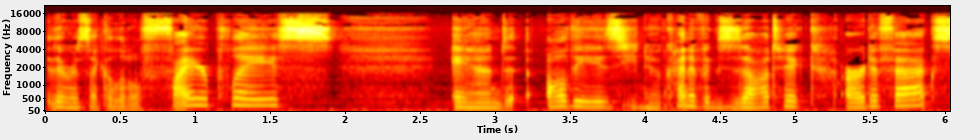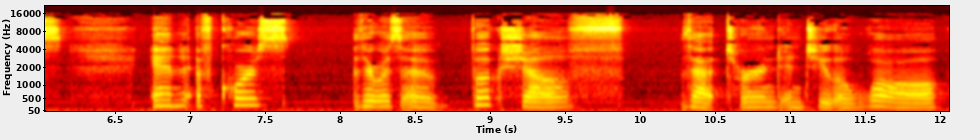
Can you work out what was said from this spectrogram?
there was like a little fireplace and all these you know kind of exotic artifacts and of course there was a bookshelf that turned into a wall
